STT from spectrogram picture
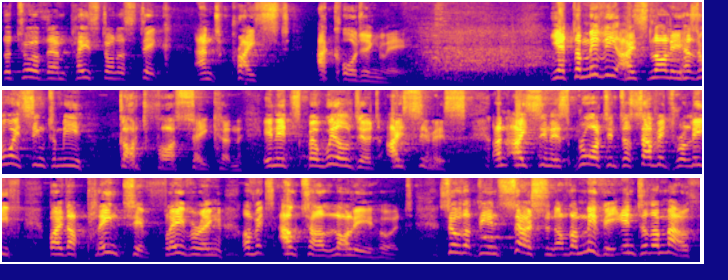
the two of them placed on a stick and priced accordingly. Yet the Mivvy Ice Lolly has always seemed to me God-forsaken in its bewildered iciness, an iciness brought into savage relief by the plaintive flavouring of its outer lollyhood, so that the insertion of the Mivvy into the mouth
